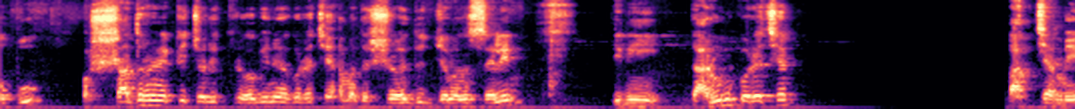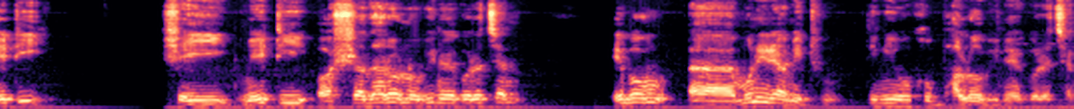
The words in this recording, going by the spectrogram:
অপু অসাধারণ একটি চরিত্রে অভিনয় করেছে। আমাদের শহীদুজ্জামান সেলিম, তিনি দারুণ করেছেন। বাচ্চা মেয়েটি, সেই মেয়েটি অসাধারণ অভিনয় করেছেন এবং মনিরা মিঠু, তিনিও খুব ভালো অভিনয় করেছেন।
